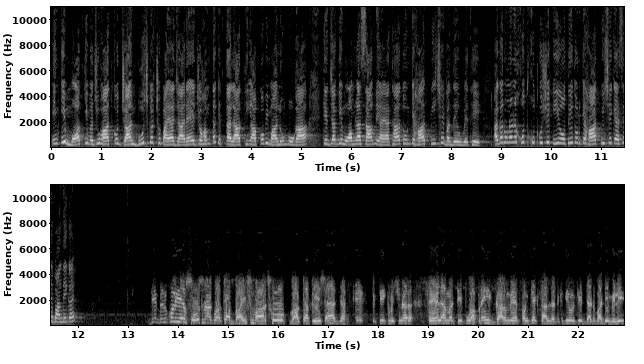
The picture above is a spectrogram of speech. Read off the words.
ان کی موت کی وجوہات کو جان بوجھ کر چھپایا جا رہا ہے، جو ہم تک اطلاعات تھیں۔ آپ کو بھی معلوم ہوگا کہ جب یہ معاملہ سامنے آیا تھا تو ان کے ہاتھ پیچھے بندے ہوئے تھے۔ اگر انہوں نے خود خودکشی کی ہوتی تو ان کے ہاتھ پیچھے کیسے باندھے گئے؟ جی بالکل یہ افسوسناک واقعہ بائیس مارچ کو واقعہ پیش ہے جبکہ ڈپٹی کمشنر سہیل احمد ٹیپو اپنے ہی گھر میں پنکھے کے ساتھ لٹکی تھی ان کی ڈیڈ باڈی ملی۔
